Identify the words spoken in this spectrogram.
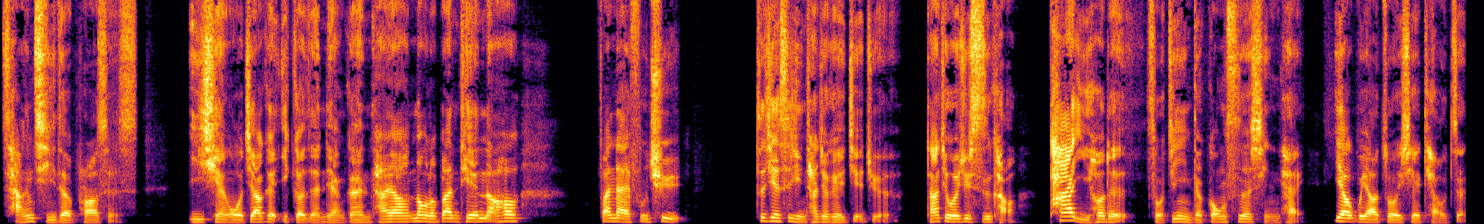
长期的 process，以前我交给一个人、两个人，他要弄了半天，然后翻来覆去，这件事情他就可以解决了。他就会去思考，他以后的所经营的公司的形态要不要做一些调整。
